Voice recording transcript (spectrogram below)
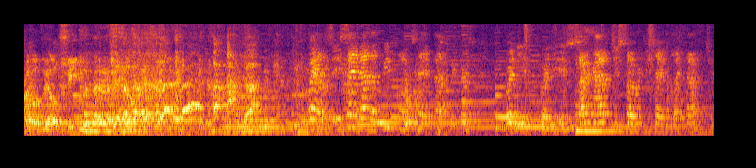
Probably all she doing that. Well, you said other people had said that because when you, when you sang out your song, you sang like that. you-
